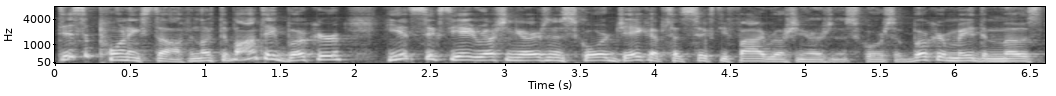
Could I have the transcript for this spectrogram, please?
Disappointing stuff. And look, Devontae Booker, he had 68 rushing yards in his score. Jacobs had 65 rushing yards in his score. So Booker made the most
